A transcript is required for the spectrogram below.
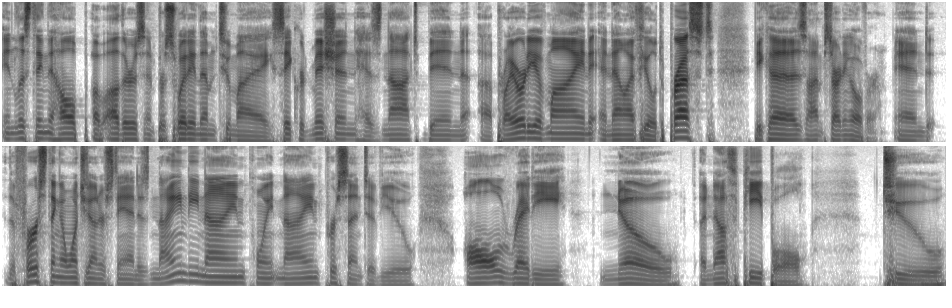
Enlisting the help of others and persuading them to my sacred mission has not been a priority of mine. And now I feel depressed because I'm starting over. And the first thing I want you to understand is 99.9% of you already know enough people to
